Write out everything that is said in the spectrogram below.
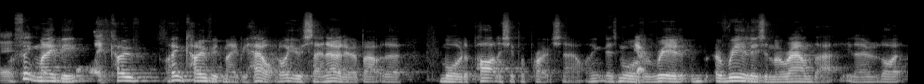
I think maybe COVID, I think COVID maybe helped, like you were saying earlier about the more of the partnership approach now. I think there's more yeah. of a real a realism around that. You know, like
